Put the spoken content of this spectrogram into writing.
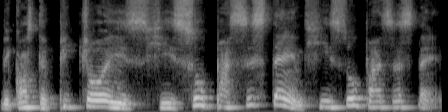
Because the picture is she's so persistent. She's so persistent.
